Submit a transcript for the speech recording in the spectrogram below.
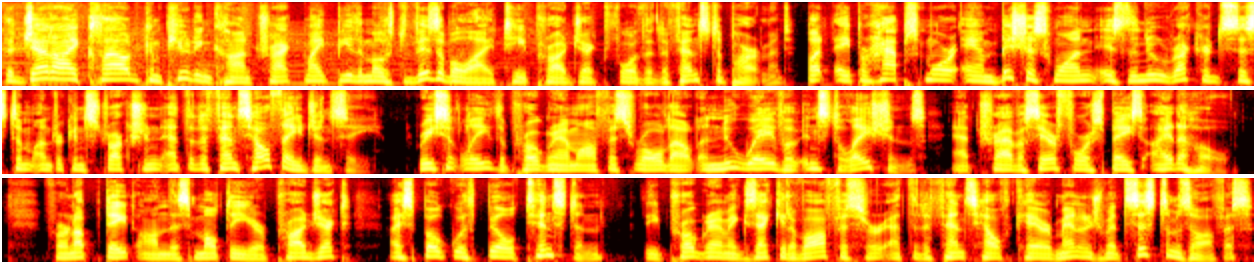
The JEDI Cloud Computing contract might be the most visible IT project for the Defense Department, but a perhaps more ambitious one is the new record system under construction at the Defense Health Agency. Recently, the program office rolled out a new wave of installations at Travis Air Force Base, Idaho. For an update on this multi year project, I spoke with Bill Tinston, the Program Executive Officer at the Defense Healthcare Management Systems Office,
